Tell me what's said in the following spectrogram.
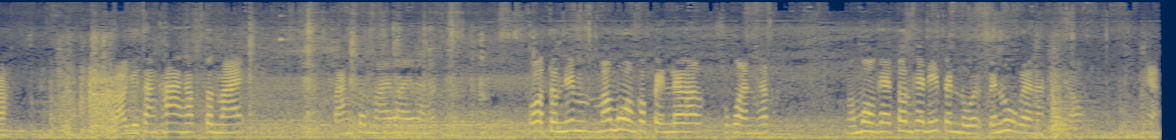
อะ เราอยู่ทางข้างครับ ต้นไม้บังต้นไม้ไว้นะฮะโอ้ต้นนี้มะม่วงก็เป็นแล้วทุกวันครับมะม่วงแค่ต้นแค่นี้เป็นหน่วยเป็นลูกเลยนะพี่น้องเนี่ย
